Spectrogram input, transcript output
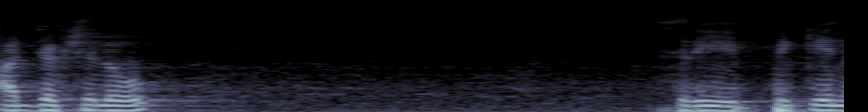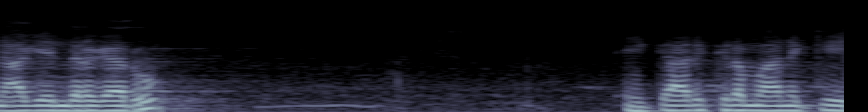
అధ్యక్షులు శ్రీ పిక్కి నాగేంద్ర గారు. ఈ కార్యక్రమానికి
